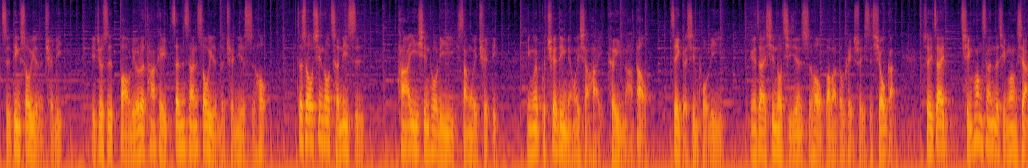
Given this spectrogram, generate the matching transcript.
指定受益人的权利，也就是保留了他可以增删受益人的权利的时候，这时候信托成立时，他益信托利益尚未确定，因为不确定两位小孩可以拿到这个信托利益，因为在信托期间的时候，爸爸都可以随时修改，所以在情况三的情况下，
